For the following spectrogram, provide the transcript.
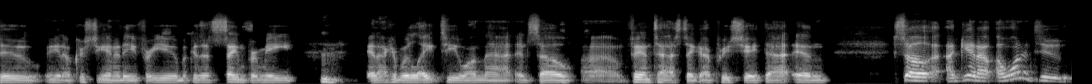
to you know Christianity for you because it's the same for me. Mm-hmm. And I can relate to you on that. And so, um, fantastic. I appreciate that. And so again, I, I, wanted to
